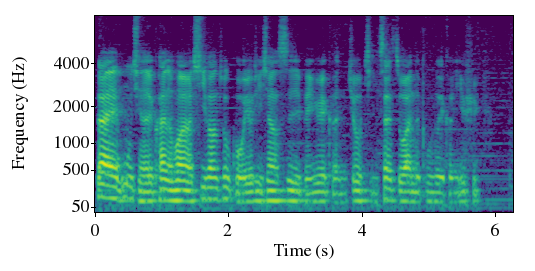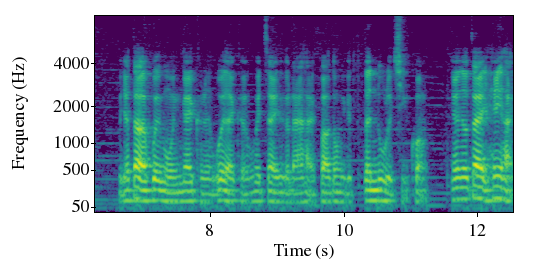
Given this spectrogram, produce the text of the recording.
在目前来看的话，西方诸国，尤其像是北约，可能就几三十万的部队，可能也许比较大的规模，应该可能未来可能会在这个南海发动一个登陆的情况。因为说在黑海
